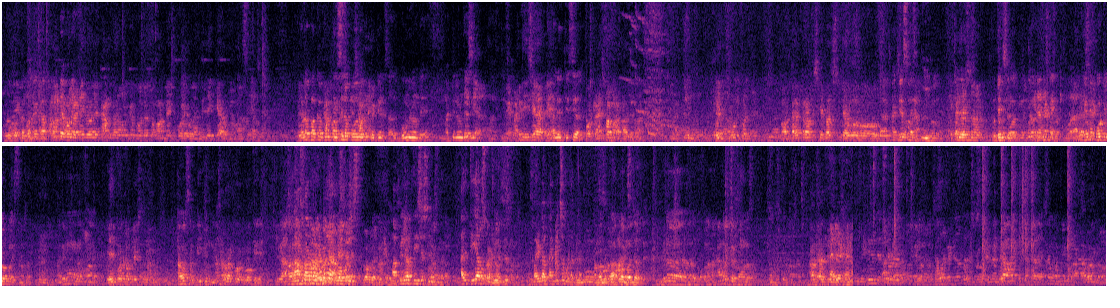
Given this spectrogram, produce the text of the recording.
बोले नहीं। का फलाने वाले ड्रेनेज वाले काम करो के बोले तो वहाँ पे एक पोल है बोला अभी देख के आ रहा हूँ मैं वहाँ से గోడ పక్కకు తీసిన పోలు పెట్టండి సార్ అది భూమిలో ఉండే మట్టిలో ఉండే తీసేయాలి. ఆ, తీసేయాలి. అది తీసేయాలి. అది తీసేయాలి वो ट्रांसफार्मर हटा देना और कलेक्टर ऑफिस के पास क्या वो చేస్తున్నారు ఎక్కడ చేస్తున్నారు పుట్టింగ్ సార్ అదేమో కోర్టు లోపల ఇస్తున్నాం సార్ Hmm. అదేమో ఎయిర్పోర్ట్ లో ప్లేస్ ఉన్నాను టవర్ సార్ డీపీ ఉంది టవర్ ఓకే ఆ పిల్లర్ తీసేస్తున్నాం సార్. అది తీయాల్సి ఉంటుంది బయట కనిపించకూడదు అక్కడ. మేము డాక్టర్ బజార్ ఇక్కడ లోపల కలెక్టర్ గ్రౌండ్లో సార్. అది అది మెటీరియల్ తెచ్చుకోవడం కదా, టవర్ పెట్టినంత వచ్చేస్తుంది. ఏంటంటే ఆ టవర్లో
